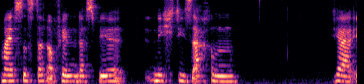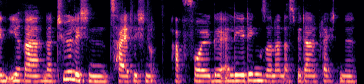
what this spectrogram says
meistens darauf hin, dass wir nicht die Sachen ja in ihrer natürlichen zeitlichen Abfolge erledigen, sondern dass wir da vielleicht eine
